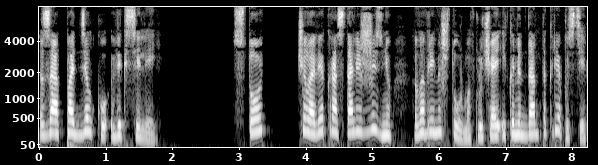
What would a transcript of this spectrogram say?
за подделку векселей. Сто человек расстались с жизнью во время штурма, включая и коменданта крепости,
